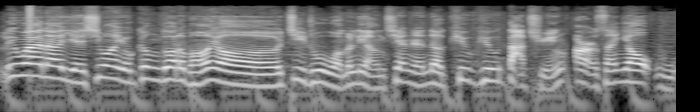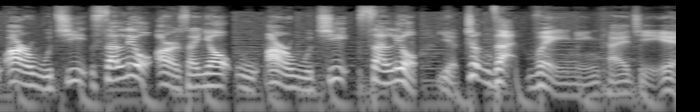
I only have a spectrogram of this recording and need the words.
另外呢，也希望有更多的朋友记住我们两千人的 QQ 大群二三幺五二五七三六二三幺五二五七三六，也正在为您开启。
